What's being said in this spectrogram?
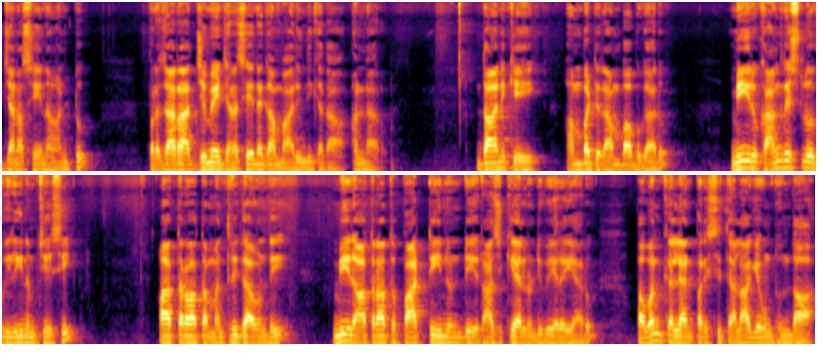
జనసేన అంటూ ప్రజారాజ్యమే జనసేనగా మారింది కదా అన్నారు. దానికి అంబటి రాంబాబు గారు మీరు కాంగ్రెస్లో విలీనం చేసి ఆ తర్వాత మంత్రిగా ఉండి మీరు ఆ తర్వాత పార్టీ నుండి రాజకీయాల నుండి వేరయ్యారు. పవన్ కళ్యాణ్ పరిస్థితి అలాగే ఉంటుందా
